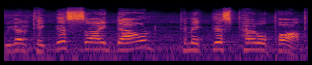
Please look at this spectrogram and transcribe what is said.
We got to take this side down to make this petal pop.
